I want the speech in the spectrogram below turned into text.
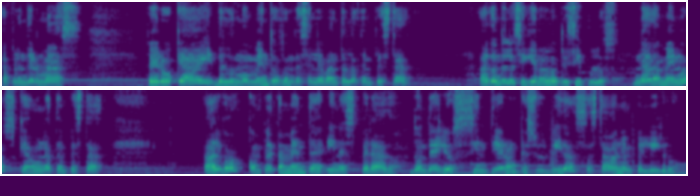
aprender más. Pero, ¿qué hay de los momentos donde se levanta la tempestad? ¿A dónde le siguieron los discípulos? Nada menos que a una tempestad. Algo completamente inesperado, donde ellos sintieron que sus vidas estaban en peligro.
